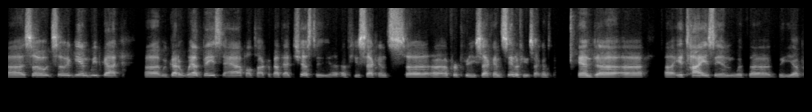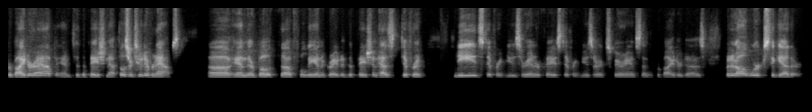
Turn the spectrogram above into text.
Uh, so so again, we've got uh, we've got a web-based app. I'll talk about that just a, a few seconds uh, uh, for a few seconds in a few seconds, and uh, uh, uh, it ties in with the provider app and to the patient app. Those are two different apps. and they're both fully integrated. The patient has different needs, different user interface, different user experience than the provider does, but it all works together.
